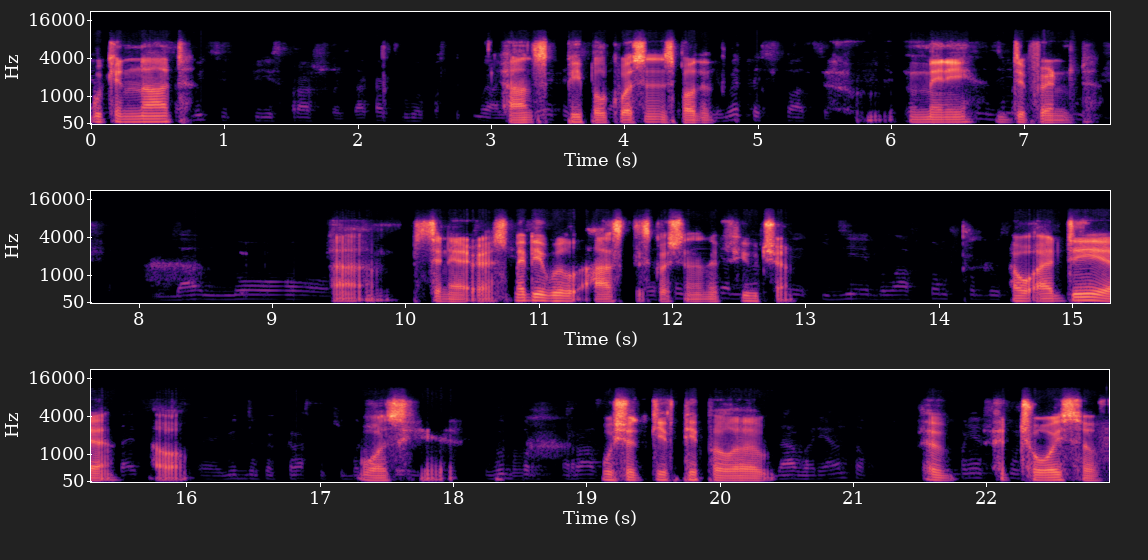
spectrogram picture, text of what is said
we cannot ask people questions about many different um, scenarios. Maybe we'll ask this question in the future. Our idea uh, was here, we should give people a, a, a choice of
